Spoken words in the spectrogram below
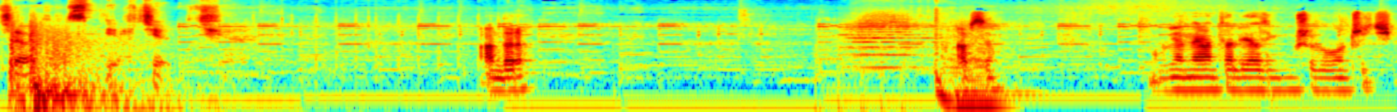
Trzeba ich spierdzielić. Under? A psy? Gówniany antaliasing muszę wyłączyć.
